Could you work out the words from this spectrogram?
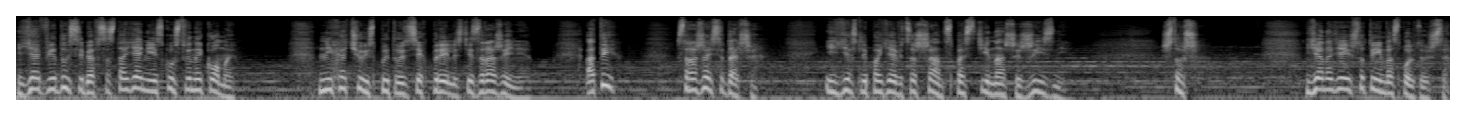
Я введу себя в состояние искусственной комы. Не хочу испытывать всех прелестей заражения. А ты сражайся дальше. И если появится шанс спасти наши жизни... Что ж, я надеюсь, что ты им воспользуешься.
